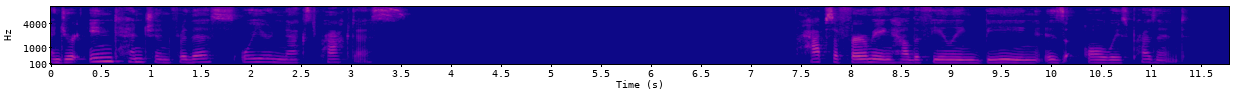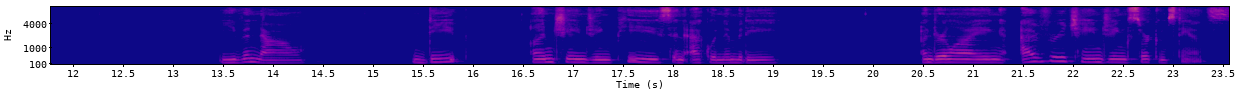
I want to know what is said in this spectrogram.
and your intention for this or your next practice. Perhaps affirming how the feeling being is always present. Even now, deep, unchanging peace and equanimity underlying every changing circumstance,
